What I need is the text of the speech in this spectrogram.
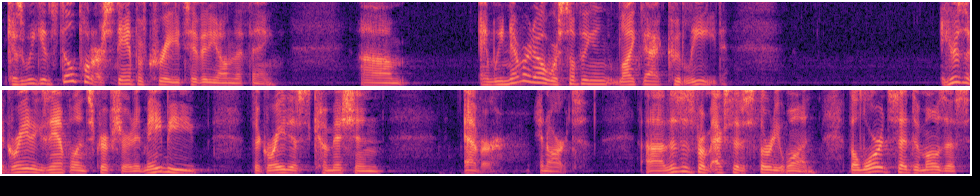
Because we can still put our stamp of creativity on the thing. Um, and we never know where something like that could lead. Here's a great example in Scripture, and it may be the greatest commission ever in art. Uh, this is from Exodus 31. The Lord said to Moses,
